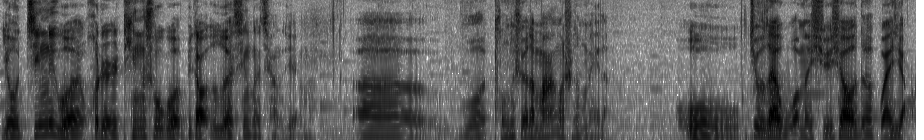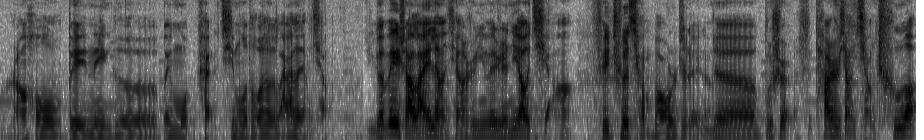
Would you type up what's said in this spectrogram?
有经历过或者是听说过比较恶性的抢劫吗？呃，我同学的妈妈是这么没的，哦，就在我们学校的拐角，然后被那个被摩开骑摩托的来了两枪。原为啥来两枪？是因为人家要抢，飞车抢包之类的。呃，不是，他是想抢车，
